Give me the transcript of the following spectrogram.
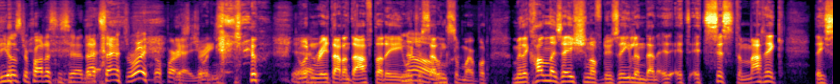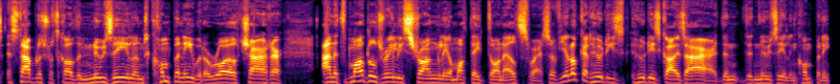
the Ulster Protestants said. That yeah. sounds right up our yeah, street. You wouldn't, you, yeah. wouldn't read that on daft.ie, no. which is selling somewhere. But I mean, the colonisation of New Zealand, then it, it, it's systematic. They established what's called the New Zealand Company with a royal charter, and it's modelled really strongly on what they've done elsewhere. So if you look at who these who these guys are, the, the New Zealand Company,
